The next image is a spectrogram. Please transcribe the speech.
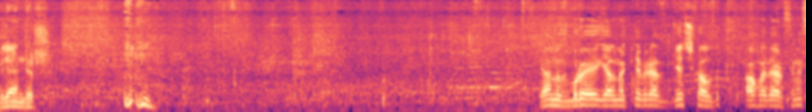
Blender. Yalnız buraya gelmekte biraz geç kaldık. Affedersiniz.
